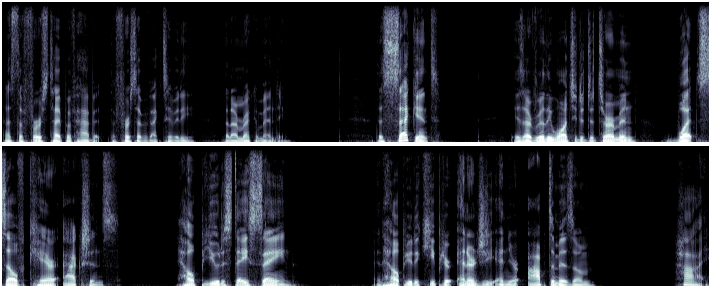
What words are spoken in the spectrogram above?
That's the first type of habit, the first type of activity that I'm recommending. The second is I really want you to determine what self care actions help you to stay sane and help you to keep your energy and your optimism high.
